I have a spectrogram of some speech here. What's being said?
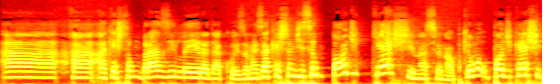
a, a, a questão brasileira da coisa, mas a questão de ser um podcast nacional. Porque o podcast,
